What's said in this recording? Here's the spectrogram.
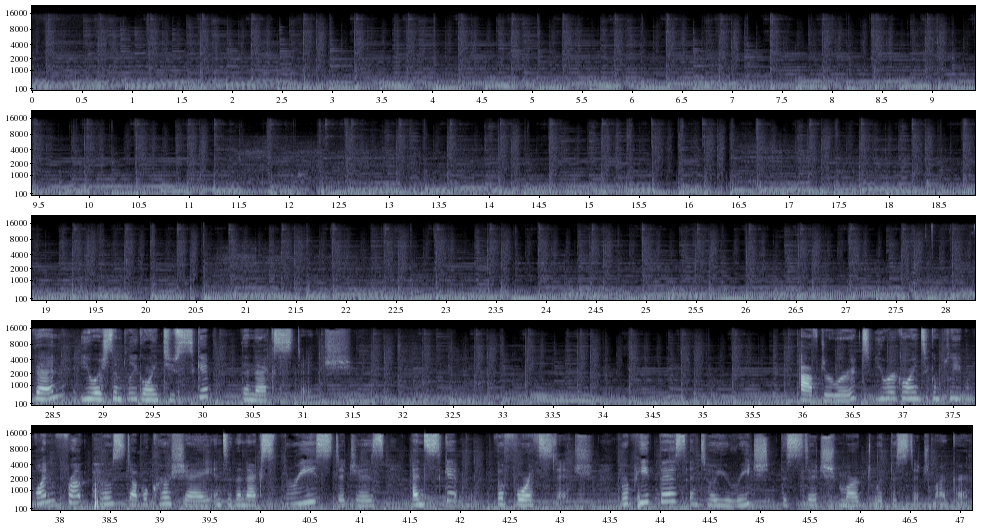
Are simply going to skip the next stitch. Afterwards, you are going to complete one front post double crochet into the next three stitches and skip the fourth stitch. Repeat this until you reach the stitch marked with the stitch marker.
